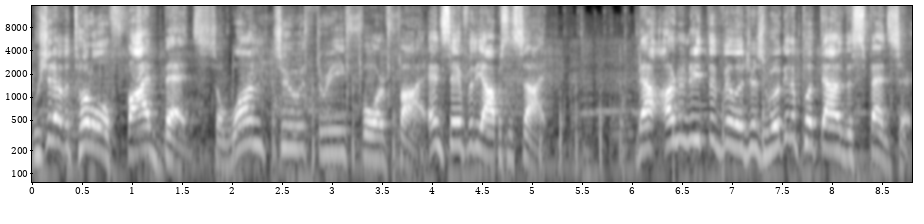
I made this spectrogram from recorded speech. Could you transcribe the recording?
We should have a total of five beds. So one, two, three, four, five. And same for the opposite side. Now, underneath the villagers, we're going to put down a dispenser.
